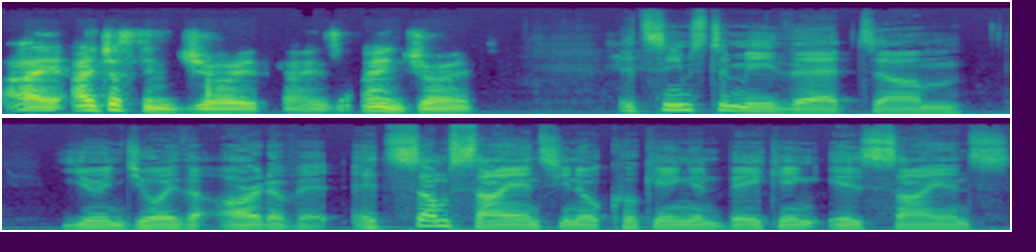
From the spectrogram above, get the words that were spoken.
I I just enjoy it, guys. I enjoy it. It seems to me that um, you enjoy the art of it. It's some science, you know, cooking and baking is science,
